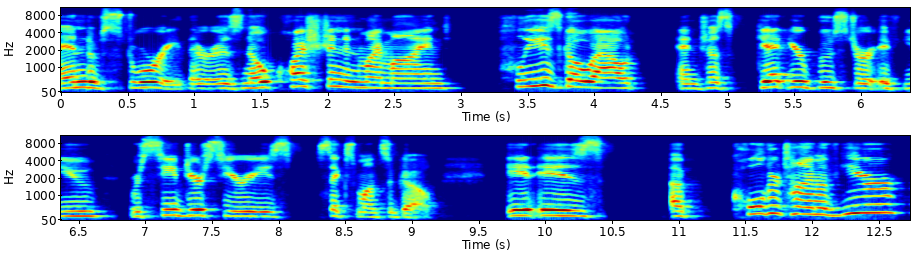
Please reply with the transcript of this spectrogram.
End of story. There is no question in my mind. Please go out and just get your booster if you received your series 6 months ago. It is a colder time of year.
